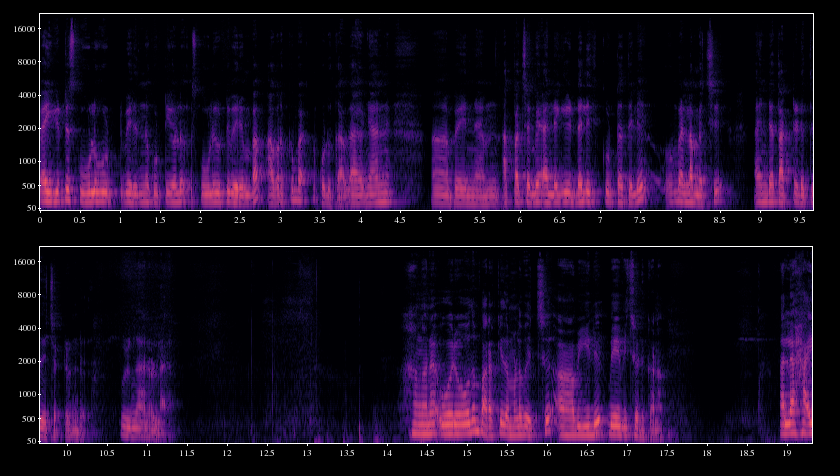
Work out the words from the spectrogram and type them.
വൈകിട്ട് സ്കൂൾ വരുന്ന കുട്ടികൾ സ്കൂളിൽ വിട്ട് വരുമ്പം അവർക്കും കൊടുക്കാം. ഞാൻ പിന്നെ അപ്പച്ചമ്പ അല്ലെങ്കിൽ ഇഡലി കൂട്ടത്തിൽ വെള്ളം വെച്ച് അതിന്റെ തട്ടെടുത്ത് വെച്ചിട്ടുണ്ട് പുഴുങ്ങാനുള്ള. അങ്ങനെ ഓരോന്നും പറക്കി നമ്മൾ വെച്ച് ആവിയിൽ വേവിച്ചെടുക്കണം. നല്ല ഹൈ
